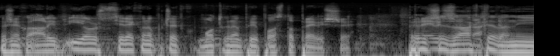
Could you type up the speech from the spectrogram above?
još neko, ali i ono što si rekao na početku, Moto Grand Prix je postao previše Previše zahtevan i,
